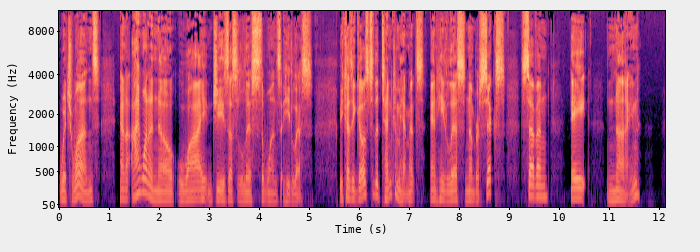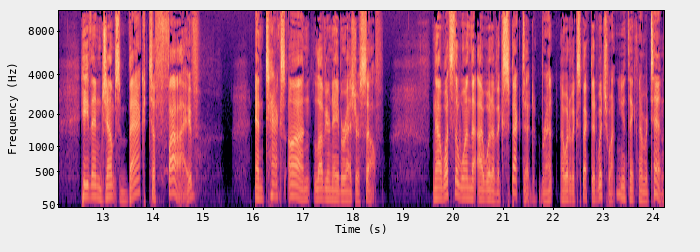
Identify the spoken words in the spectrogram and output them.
which ones? And I want to know why Jesus lists the ones that he lists. Because he goes to the Ten Commandments and he lists number six, seven, eight, nine. He then jumps back to five and tacks on love your neighbor as yourself. Now, what's the one that I would have expected, Brent? I would have expected which one? You'd think number 10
